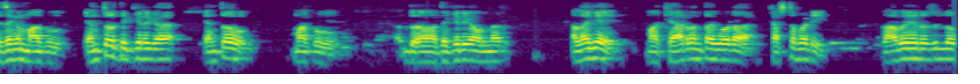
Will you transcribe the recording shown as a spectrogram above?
నిజంగా మాకు ఎంతో దగ్గరగా ఎంతో మాకు దగ్గరగా ఉన్నారు. అలాగే మా క్యాడర్ అంతా కూడా కష్టపడి రాబోయే రోజుల్లో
